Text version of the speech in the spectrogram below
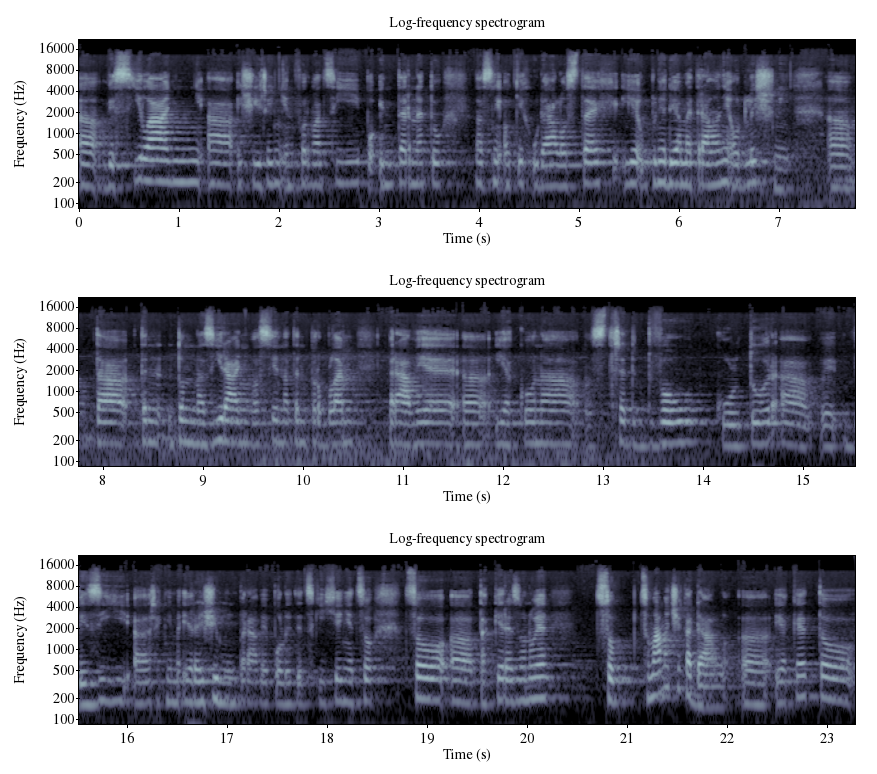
eh, vysílání a i šíření informací po internetu vlastně o těch událostech je úplně diametrálně odlišný. Eh, ta, ten, to nazírání vlastně na ten problém právě jako na střed dvou kultur a vizí a řekněme i režimů právě politických je něco, co taky rezonuje co, co máme čekat dál? Eh, jaké to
